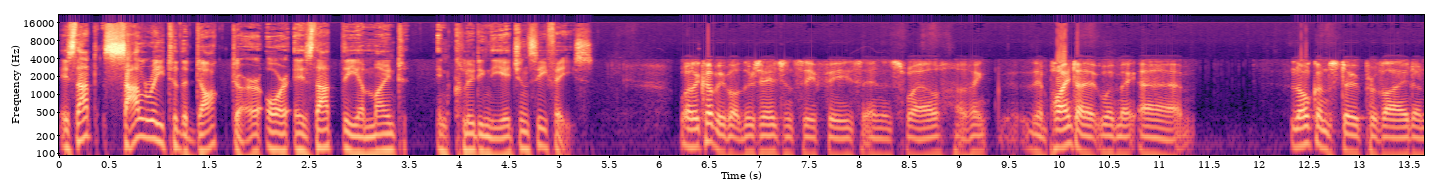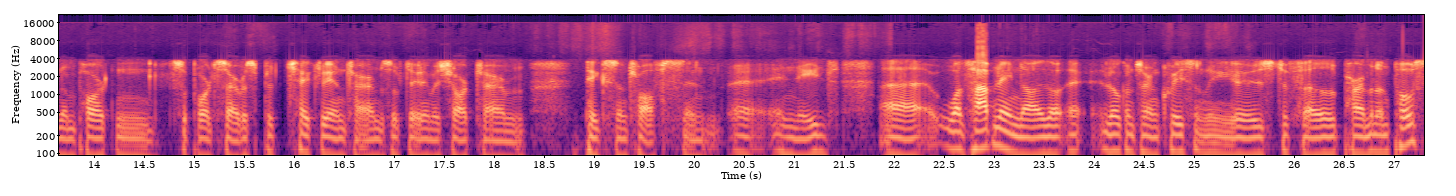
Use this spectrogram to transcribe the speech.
is that salary to the doctor or is that the amount including the agency fees? Well, it could be both. There's agency fees in as well. I think the point I would make, uh, locums do provide an important support service, particularly in terms of dealing with short-term peaks and troughs in uh, in need. Uh, what's happening now, uh, locums are increasingly used to fill permanent posts.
